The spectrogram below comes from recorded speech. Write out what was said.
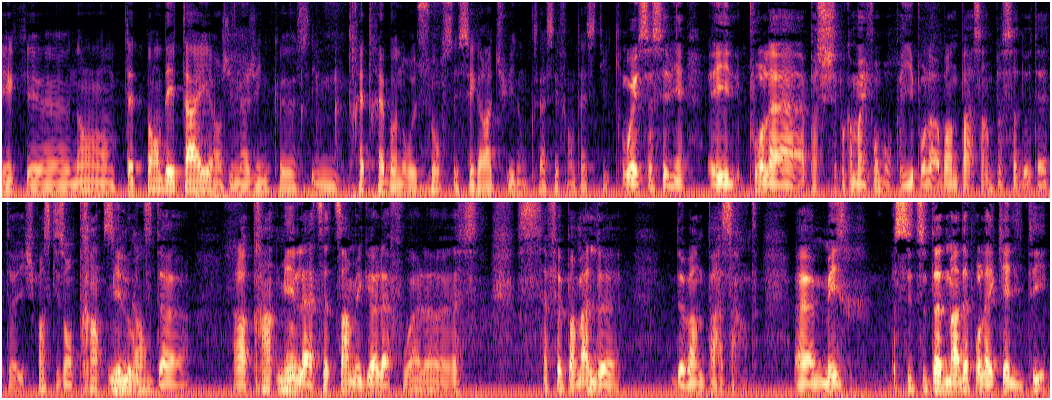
et que euh, non, peut-être pas en détail. Alors j'imagine que c'est une très très bonne ressource et c'est gratuit, donc ça c'est fantastique. Oui, ça c'est bien. Et pour la, parce que je sais pas comment ils font pour payer pour leur bande passante, parce que ça doit être, je pense qu'ils ont 30 000 auditeurs. Alors 30 000 à 700 mégas la fois là, ça fait pas mal de, de bandes passantes. Euh, mais si tu te demandais pour la qualité,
